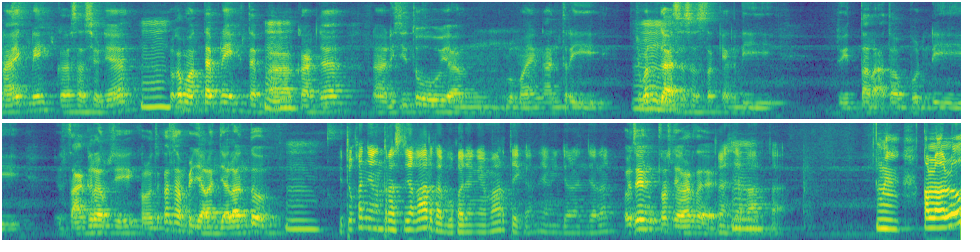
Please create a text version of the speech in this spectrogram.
naik nih ke stasiunnya, lu kan mau tap nih, tap uh, cardnya, nah di situ yang lumayan ngantri. Cuman nggak sesesek yang di Twitter ataupun di Instagram sih. Kalau itu kan sampai jalan-jalan tuh. Hmm. Itu kan yang Transjakarta bukan yang MRT kan, yang jalan-jalan Oh itu yang terus Jakarta ya? Transjakarta. Nah kalau lu,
